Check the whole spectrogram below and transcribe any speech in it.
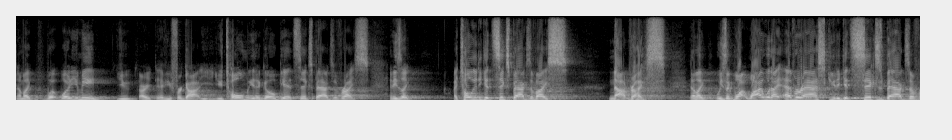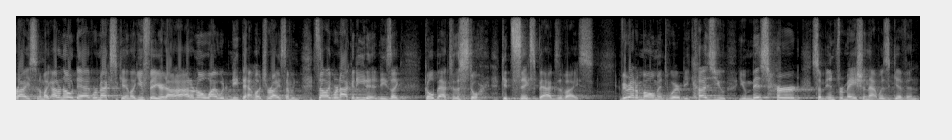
And I'm like, what, what do you mean? You, are, have you forgot? You told me to go get six bags of rice. And he's like, I told you to get six bags of ice, not rice. And I'm like, well, he's like, why, why, would I ever ask you to get six bags of rice? And I'm like, I don't know, Dad, we're Mexican. Like, you figure it out. I, I don't know why we would need that much rice. I mean, it's not like we're not going to eat it. And he's like, go back to the store, get six bags of ice. Have you ever had a moment where because you, you misheard some information that was given,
